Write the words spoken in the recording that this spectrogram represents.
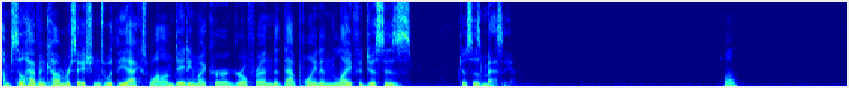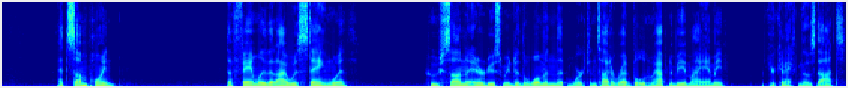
I'm still having conversations with the ex while I'm dating my current girlfriend at that point in life it just is just as messy. Well, at some point the family that I was staying with, whose son introduced me to the woman that worked inside a Red Bull who happened to be in Miami, you're connecting those dots.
